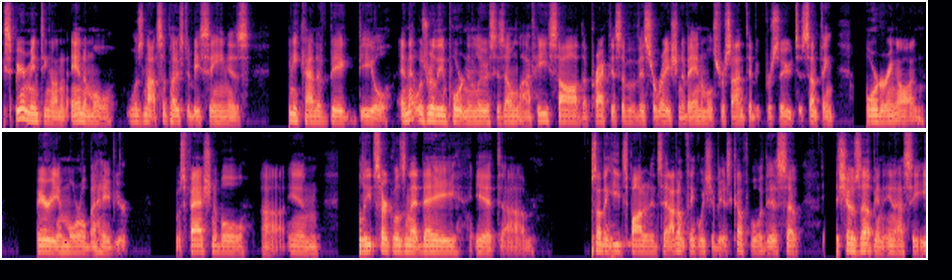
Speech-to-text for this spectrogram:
experimenting on an animal was not supposed to be seen as any kind of big deal, and that was really important in Lewis's own life. He saw the practice of evisceration of animals for scientific pursuits as something bordering on very immoral behavior. It was fashionable uh, in elite circles in that day. It um, something he'd spotted and said, I don't think we should be as comfortable with this. So it shows up in NICE.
